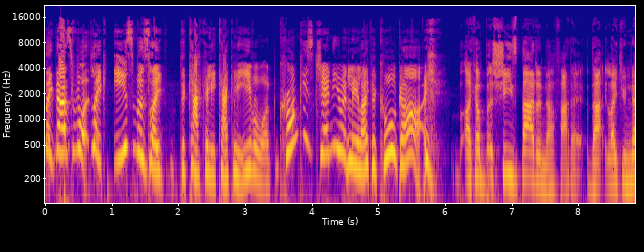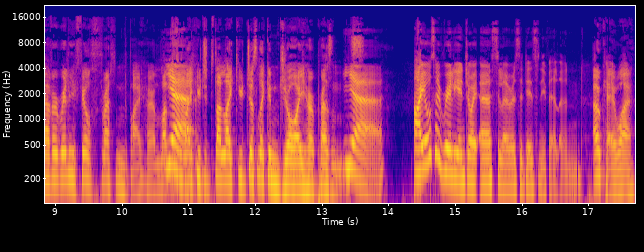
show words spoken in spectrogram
Like that's what like Yzma's like the cackly cackly evil one. Kronk is genuinely like a cool guy. like, um, but she's bad enough at it that like you never really feel threatened by her. Like, Yeah. like you just like you just like enjoy her presence. Yeah. I also really enjoy Ursula as a Disney villain. Okay, why?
